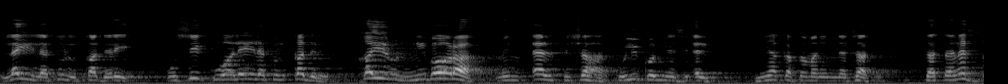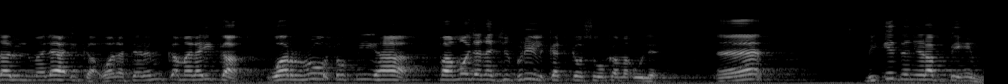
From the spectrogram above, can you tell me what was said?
lailatu lqadri usiku wa lailatu lqadri khairun ni bora min alfi shahr kuliko miezi elfu miaka 83 tatanazzalu lmalaika wanateremka malaika waruhu fiha pamoja na jibril katika usiku kama ule eh? biidhni rabbihim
